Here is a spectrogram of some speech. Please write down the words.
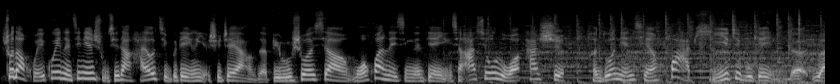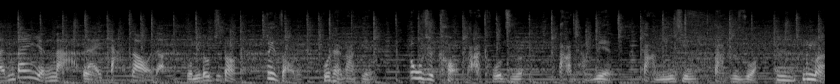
说到回归呢，今年暑期档还有几部电影也是这样的，比如说像魔幻类型的电影，像《阿修罗》，它是很多年前《画皮》这部电影的原班人马来打造的。我们都知道，最早的国产大片都是靠大投资、大场面、大明星、大制作。嗯，那么。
